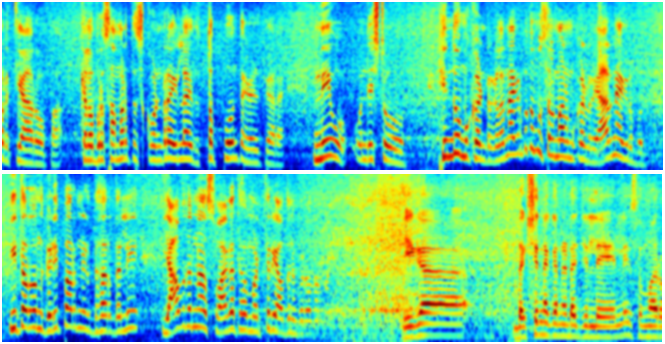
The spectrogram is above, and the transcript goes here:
ಪ್ರತ್ಯಾರೋಪ. ಕೆಲವೊಬ್ಬರು ಸಮರ್ಥಿಸ್ಕೊಂಡ್ರೆ ಇಲ್ಲ ಇದು ತಪ್ಪು ಅಂತ ಹೇಳ್ತಾರೆ ನೀವು ಒಂದಿಷ್ಟು ಹಿಂದೂ ಮುಖಂಡರುಗಳನ್ನಾಗಿರ್ಬೋದು ಮುಸಲ್ಮಾನ ಮುಖಂಡರು ಯಾರನ್ನೇ ಆಗಿರ್ಬೋದು ಈ ಥರದೊಂದು ಗಡಿಪಾರ ನಿರ್ಧಾರದಲ್ಲಿ ಯಾವುದನ್ನು ಸ್ವಾಗತ ಮಾಡ್ತೀರಿ ಯಾವುದನ್ನು ವಿರೋಧ ಮಾಡ್ತೀರಿ? ಈಗ ದಕ್ಷಿಣ ಕನ್ನಡ ಜಿಲ್ಲೆಯಲ್ಲಿ ಸುಮಾರು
